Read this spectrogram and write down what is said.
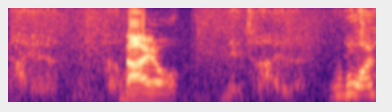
Nile, Nile. What?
